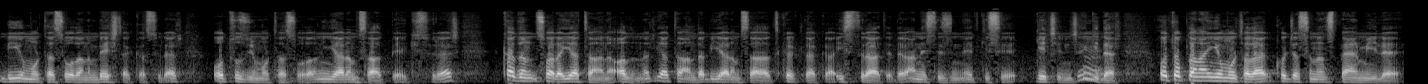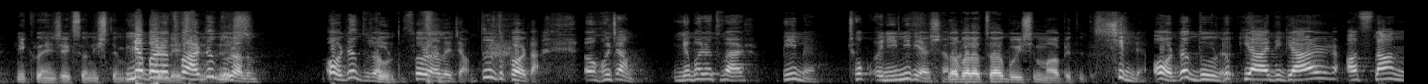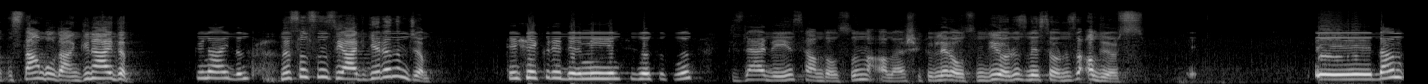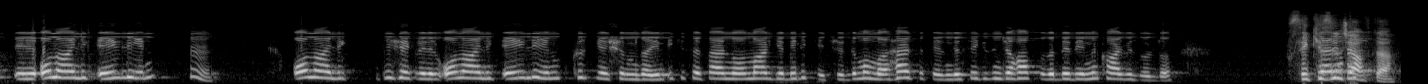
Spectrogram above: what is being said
bir yumurtası olanın 5 dakika sürer. 30 yumurtası olanın yarım saat belki sürer. Kadın sonra yatağına alınır. Yatağında bir yarım saat 40 dakika istirahat eder. Anestezinin etkisi geçince gider. O toplanan yumurtalar kocasının spermiyle mikro enjeksiyon işlemiyle Laboratuvarda duralım. Orada duralım. Durduk. Soru alacağım. Durduk orada. Ee, hocam laboratuvar değil mi? Çok önemli bir aşama. Laboratuvar bu işin mabedidir. Şimdi orada durduk. Yadigar Aslan İstanbul'dan günaydın. Günaydın. Nasılsınız Yadigar Hanımcığım? Teşekkür ederim. İyiyim. Siz nasılsınız? Bizler deyiz hamdolsun Allah şükürler olsun diyoruz ve sorunuzu alıyoruz. Ee, ben e, 10 aylık evliyim. 10 aylık teşekkür ederim. 10 aylık evliyim. 40 yaşındayım. İki sefer normal gebelik geçirdim ama her seferinde 8. haftada bebeğimin kalbi durdu. 8. Ben- hafta.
